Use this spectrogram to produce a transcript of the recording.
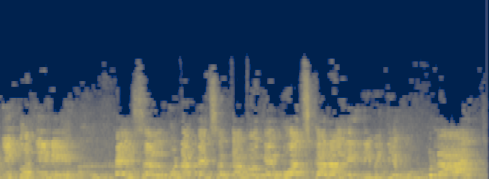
Ikut ini. pensil Guna pensil kamu. Oke, buat sekarang aktiviti kumpulan.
